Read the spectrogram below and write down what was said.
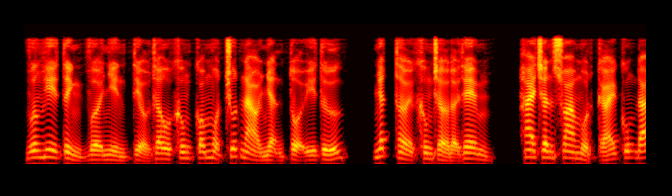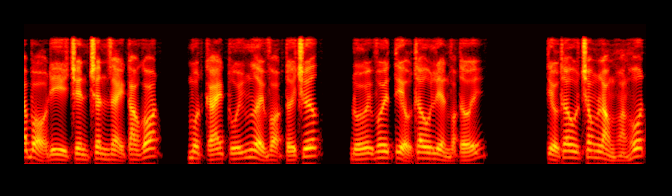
Vương Hy Tình vừa nhìn tiểu thâu không có một chút nào nhận tội ý tứ, nhất thời không chờ đợi thêm, hai chân xoa một cái cũng đã bỏ đi trên chân giày cao gót, một cái túi người vọt tới trước, đối với tiểu thâu liền vọt tới. Tiểu thâu trong lòng hoảng hốt,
